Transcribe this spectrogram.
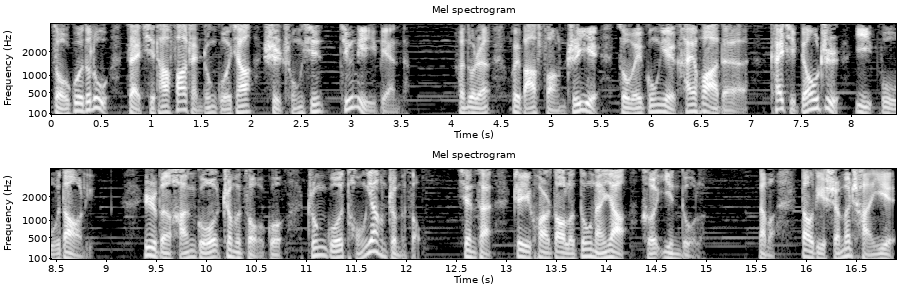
走过的路在其他发展中国家是重新经历一遍的。很多人会把纺织业作为工业开化的开启标志，亦不无道理。日本、韩国这么走过，中国同样这么走。现在这一块到了东南亚和印度了。那么，到底什么产业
